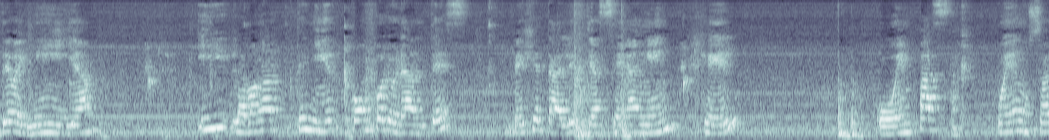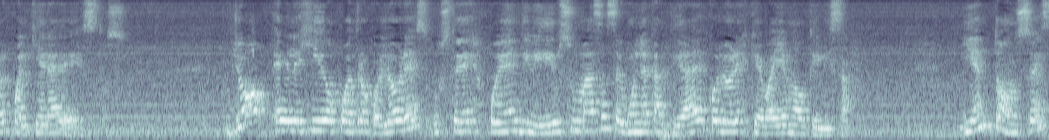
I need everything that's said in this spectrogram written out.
de vainilla y la van a teñir con colorantes vegetales, ya sean en gel o en pasta. Pueden usar cualquiera de estos. Yo he elegido cuatro colores, ustedes pueden dividir su masa según la cantidad de colores que vayan a utilizar. Y entonces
